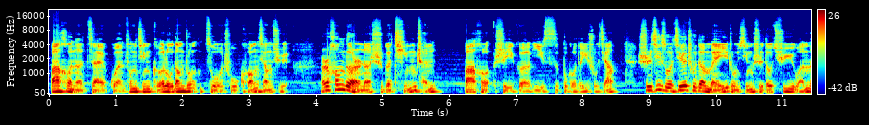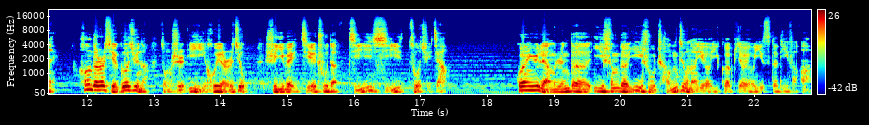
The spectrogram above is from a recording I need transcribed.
巴赫呢在管风琴阁楼当中做出狂想曲，而亨德尔呢是个廷臣。巴赫是一个一丝不苟的艺术家，使其所接触的每一种形式都趋于完美。亨德尔写歌剧呢，总是一挥而就，是一位杰出的即席作曲家。关于两个人的一生的艺术成就呢，也有一个比较有意思的地方啊。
